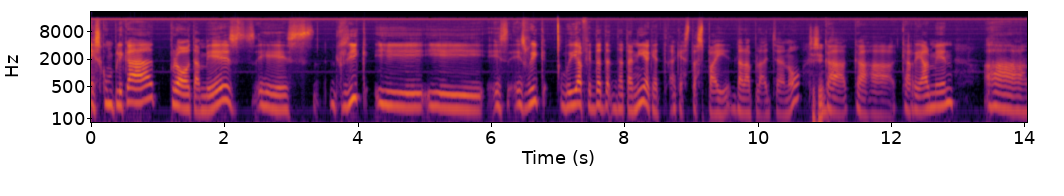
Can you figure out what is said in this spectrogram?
És complicat, però també és, és ric i, i és, és ric, vull dir, el fet de, de tenir aquest, aquest espai de la platja, no? Sí, sí. Que, que, que realment... Uh,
